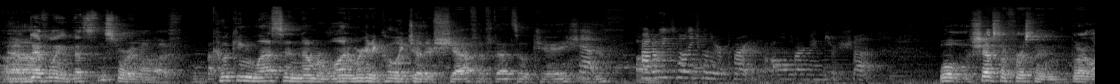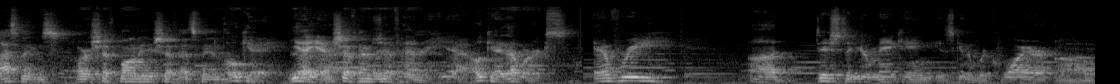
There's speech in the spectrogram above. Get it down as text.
yeah, Uh, definitely. That's the story of my life. Cooking lesson number one, we're going to call each other chef if that's okay. Chef. How do we tell each other apart if all of our names are Chef? Well, chef's our first name, but our last names are Chef Bonnie, Chef Esfand. Okay. Yeah, Yeah, yeah. Chef Henry. Chef Henry. Yeah. Okay, that works. Every uh, dish that you're making is going to require um,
